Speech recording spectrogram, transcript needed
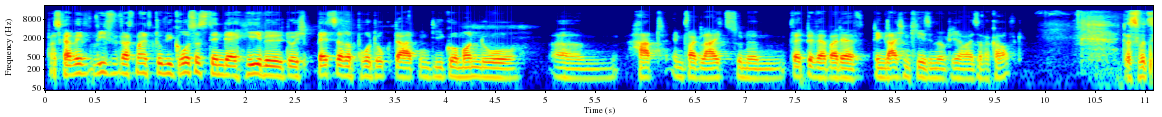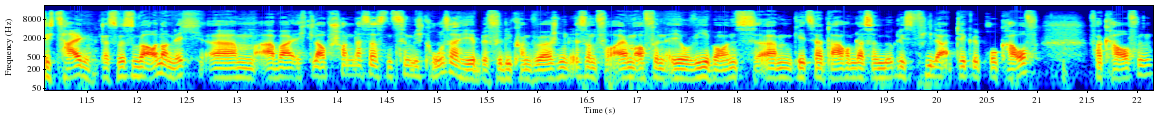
Pascal, wie, wie, was meinst du, wie groß ist denn der Hebel durch bessere Produktdaten, die Gourmando ähm, hat im Vergleich zu einem Wettbewerber, der den gleichen Käse möglicherweise verkauft? Das wird sich zeigen. Das wissen wir auch noch nicht. Ähm, aber ich glaube schon, dass das ein ziemlich großer Hebel für die Conversion ist und vor allem auch für ein AOV. Bei uns ähm, geht es ja darum, dass wir möglichst viele Artikel pro Kauf verkaufen.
